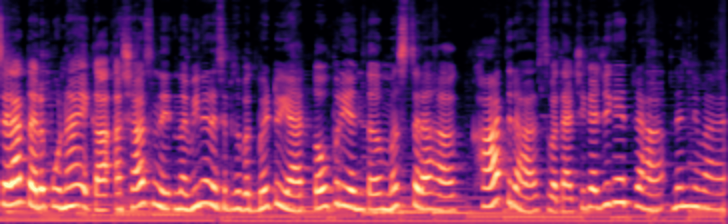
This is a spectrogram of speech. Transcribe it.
चला तर पुन्हा एका अशाच ने नवीन रेसिपीसोबत भेटूया. तोपर्यंत मस्त रहा खात राहा स्वतःची काळजी घेत राहा. धन्यवाद.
